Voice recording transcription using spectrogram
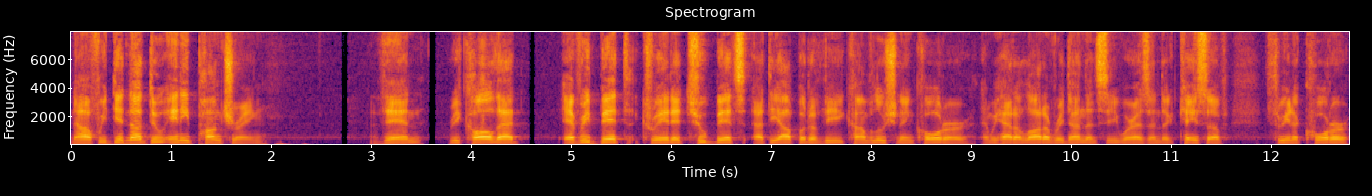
Now, if we did not do any puncturing, then recall that every bit created two bits at the output of the convolution encoder, and we had a lot of redundancy, whereas in the case of three and a quarter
